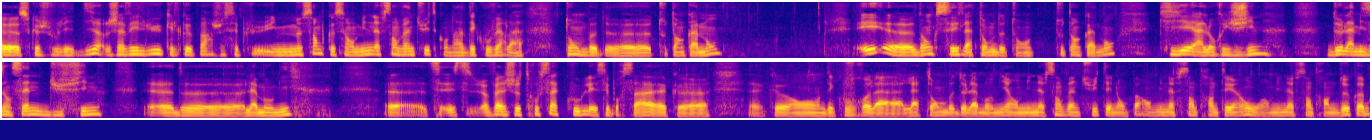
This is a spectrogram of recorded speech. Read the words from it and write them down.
euh, ce que je voulais dire. J'avais lu quelque part, je sais plus, il me semble que c'est en 1928 qu'on a découvert la tombe de Toutankhamon. Et euh, donc c'est la tombe de Toutankhamon qui est à l'origine de la mise en scène du film de la momie euh, enfin, je trouve ça cool et c'est pour ça que euh, qu'on découvre la, tombe de la momie en 1928 et non pas en 1931 ou en 1932 comme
